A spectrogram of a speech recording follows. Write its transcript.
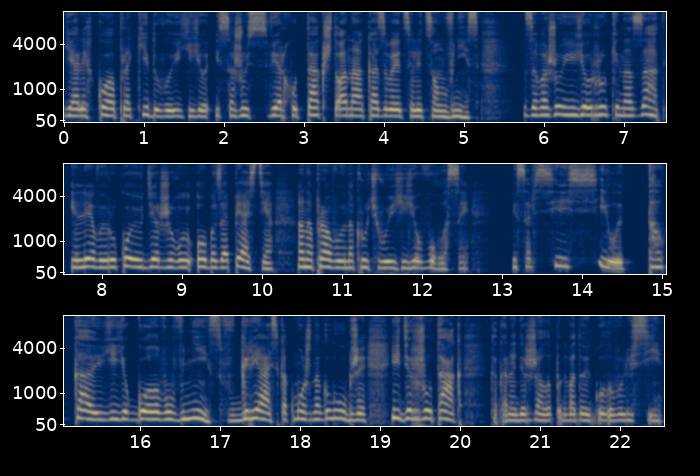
Я легко опрокидываю ее и сажусь сверху так, что она оказывается лицом вниз. Завожу ее руки назад и левой рукой удерживаю оба запястья, а на правую накручиваю ее волосы. И со всей силы Толкаю ее голову вниз, в грязь, как можно глубже, и держу так, как она держала под водой голову Люси.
